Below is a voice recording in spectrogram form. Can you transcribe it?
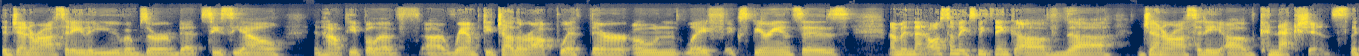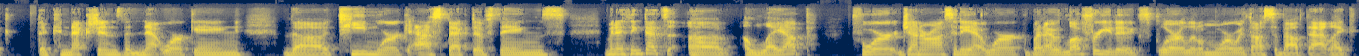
the generosity that you've observed at CCL and how people have uh, ramped each other up with their own life experiences. I mean, that also makes me think of the generosity of connections, the the connections, the networking, the teamwork aspect of things. I mean, I think that's a, a layup for generosity at work, but I would love for you to explore a little more with us about that. Like,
